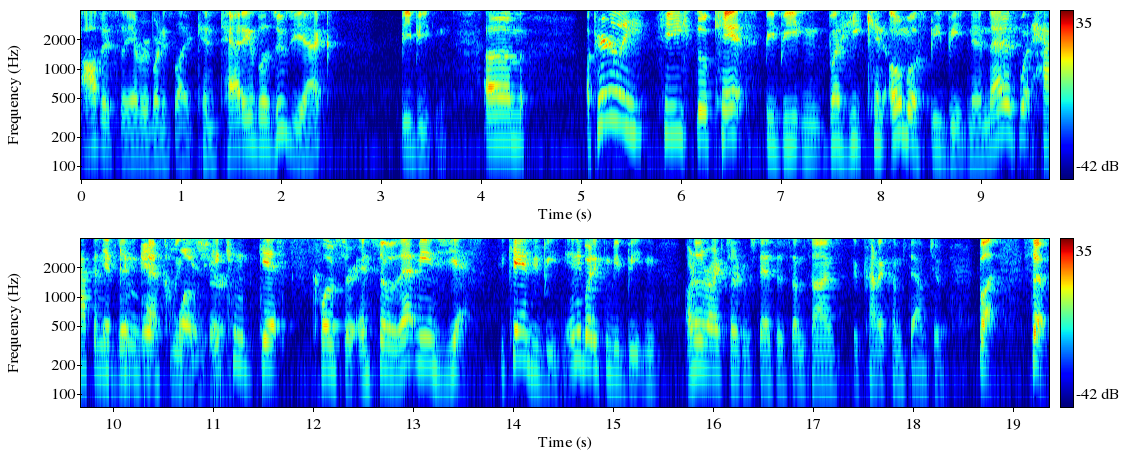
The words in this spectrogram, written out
obviously, everybody's like, can Taddy Blazusiak be beaten? Um, apparently, he still can't be beaten, but he can almost be beaten, and that is what happened It this past closer. weekend. It can get closer, and so that means yes, he can be beaten. Anybody can be beaten under the right circumstances. Sometimes it kind of comes down to it. But so,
